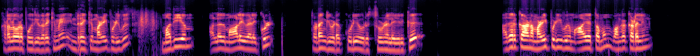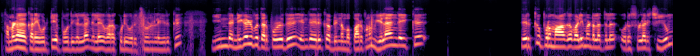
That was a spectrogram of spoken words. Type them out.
கடலோர பகுதி வரைக்குமே இன்றைக்கு மழைப்பொழிவு மதியம் அல்லது மாலை வேளைக்குள் தொடங்கிவிடக்கூடிய ஒரு சூழ்நிலை இருக்குது அதற்கான மழைப்பொழிவும் ஆயத்தமும் வங்கக்கடலின் தமிழக கரை ஒட்டிய பகுதிகளில் நிலவி வரக்கூடிய ஒரு சூழ்நிலை இருக்குது இந்த நிகழ்வு தற்பொழுது எங்கே இருக்குது அப்படின்னு நம்ம பார்க்கணும். இலங்கைக்கு தெற்கு புறமாக வளிமண்டலத்தில் ஒரு சுழற்சியும்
